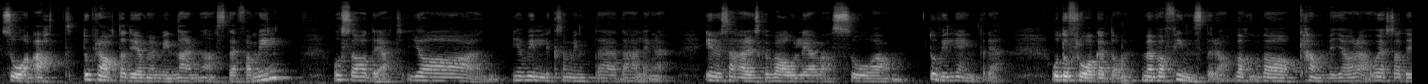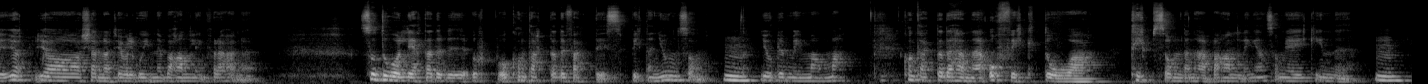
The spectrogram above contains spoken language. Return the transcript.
så att då pratade jag med min närmaste familj och sa det att jag, jag vill liksom inte det här längre. Är det så här det ska vara att leva så då vill jag inte det. Och då frågade de, men vad finns det då? Vad, vad kan vi göra? Och jag sa det, jag, jag känner att jag vill gå in i behandling för det här nu. Så då letade vi upp och kontaktade faktiskt Bitten Jonsson, gjorde min mamma. Kontaktade henne och fick då tips om den här behandlingen som jag gick in i. Mm.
